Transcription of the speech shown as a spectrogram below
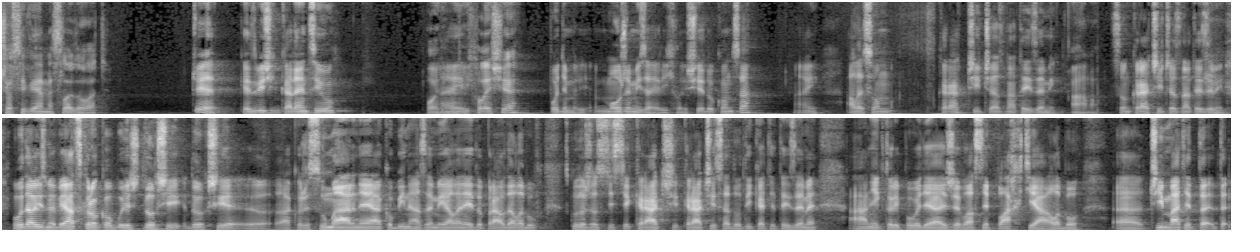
čo si vieme sledovať. Čiže keď zvýšim kadenciu, Pôjdem hej, rýchlejšie? Pôjdem, môžem ísť aj rýchlejšie dokonca, hej, ale som kratší čas na tej zemi. Áno. Som kratší čas na tej zemi. Povedali sme, viac krokov budeš dlhšie, dlhšie akože sumárne akoby na zemi, ale nie je to pravda, lebo v skutočnosti ste kratší, kratšie sa dotýkate tej zeme a niektorí povedia aj, že vlastne plachtia, alebo e, čím máte t- t-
